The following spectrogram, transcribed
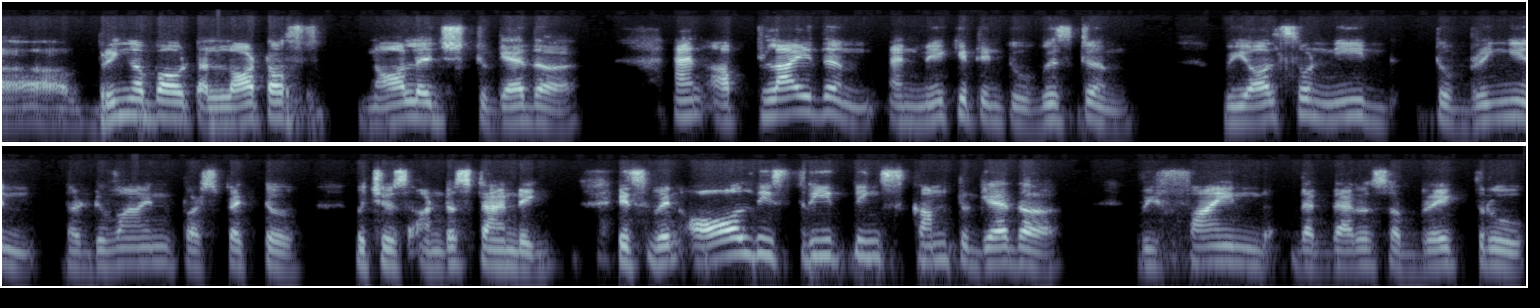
uh, bring about a lot of knowledge together and apply them and make it into wisdom, we also need to bring in the divine perspective, which is understanding. It's when all these three things come together, we find that there is a breakthrough,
